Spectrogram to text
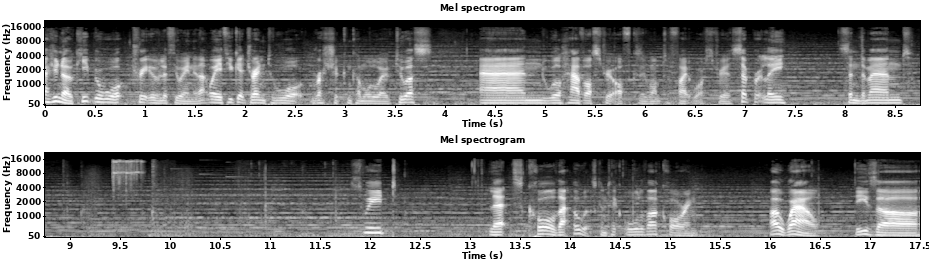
Actually, no. Keep your war treaty with Lithuania. That way, if you get dragged into war, Russia can come all the way to us. And we'll have Austria off because we want to fight Austria separately. Send demand. Sweet. Let's call that. Oh, it's going to take all of our coring. Oh, wow. These are...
